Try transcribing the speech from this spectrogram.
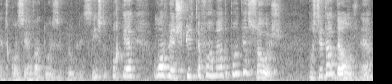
entre conservadores e progressistas, porque o movimento espírita é formado por pessoas, por cidadãos, né?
